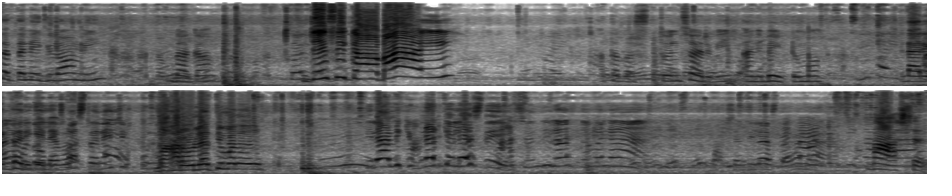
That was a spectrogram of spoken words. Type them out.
वाजता निघलो आम्ही. बघा. Jessica bye. आता बसतून सर्वी आणि भेटू मग. डायरेक्ट घरी गेल्यावर. हरवल्यात ती मध्ये तिला आम्ही किडनॅप केले असते. भाषण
